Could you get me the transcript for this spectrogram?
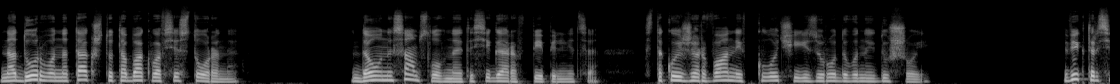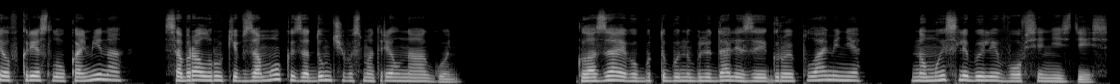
надорвана так, что табак во все стороны. Да он и сам словно эта сигара в пепельнице, с такой же рваной в клочья изуродованной душой. Виктор сел в кресло у камина, собрал руки в замок и задумчиво смотрел на огонь. Глаза его будто бы наблюдали за игрой пламени, но мысли были вовсе не здесь.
